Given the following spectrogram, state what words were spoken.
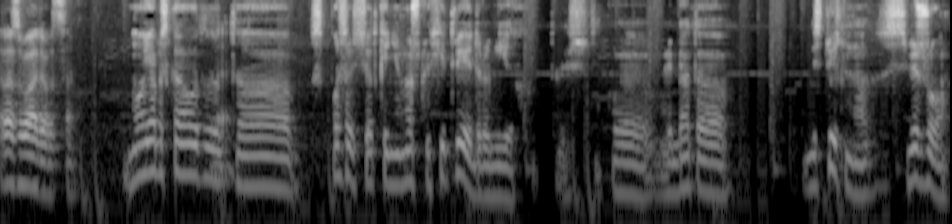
разваливаться. Ну, я бы сказал, этот да. э, способ все-таки немножко хитрее других. То есть, такое, ребята действительно свежо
